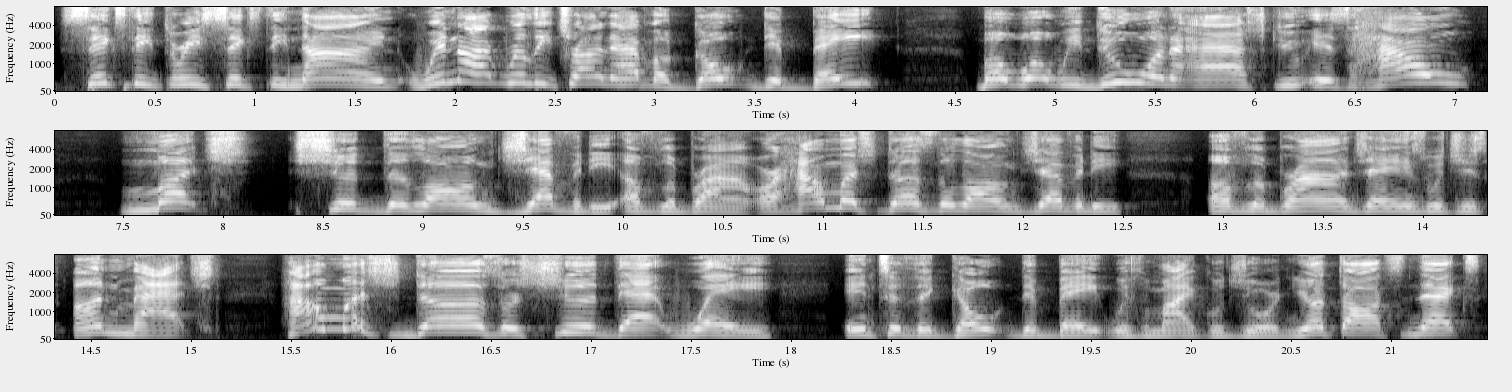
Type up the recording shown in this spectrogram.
6369. We're not really trying to have a GOAT debate, but what we do want to ask you is how much should the longevity of LeBron, or how much does the longevity of LeBron James, which is unmatched, how much does or should that weigh into the GOAT debate with Michael Jordan. Your thoughts next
